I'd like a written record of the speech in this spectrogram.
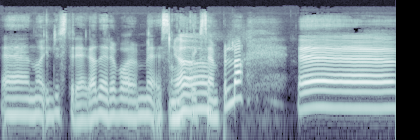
Eh, nå illustrerer jeg dere bare med som Ja. et eksempel, da. Eh,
